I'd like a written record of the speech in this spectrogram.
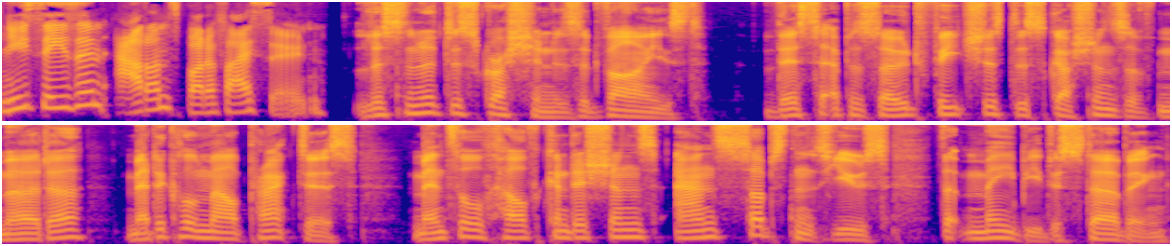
New season out on Spotify soon. Listener discretion is advised. This episode features discussions of murder, medical malpractice, mental health conditions, and substance use that may be disturbing.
